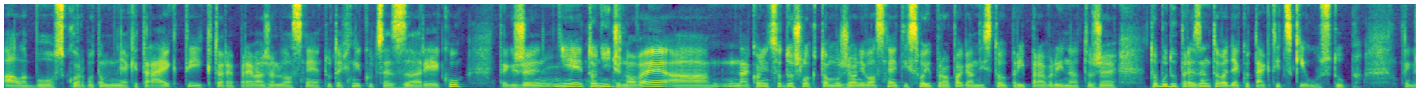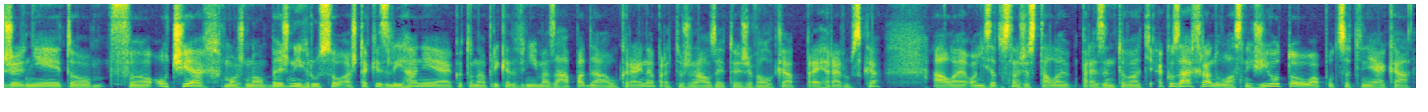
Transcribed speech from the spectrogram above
alebo skôr potom nejaké trajekty, ktoré prevážali vlastne tú techniku cez rieku. Takže nie je to nič nové a nakoniec sa došlo k tomu, že oni vlastne aj tých svojich propagandistov pripravili na to, že to budú prezentovať ako taktický ústup. Takže nie je to v očiach možno bežných Rusov až také zlyhanie, ako to napríklad vníma Západ a Ukrajina, pretože naozaj to je že veľká prehra Ruska, ale oni sa to snažia stále prezentovať ako záchranu vlastných životov a v podstate nejaká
